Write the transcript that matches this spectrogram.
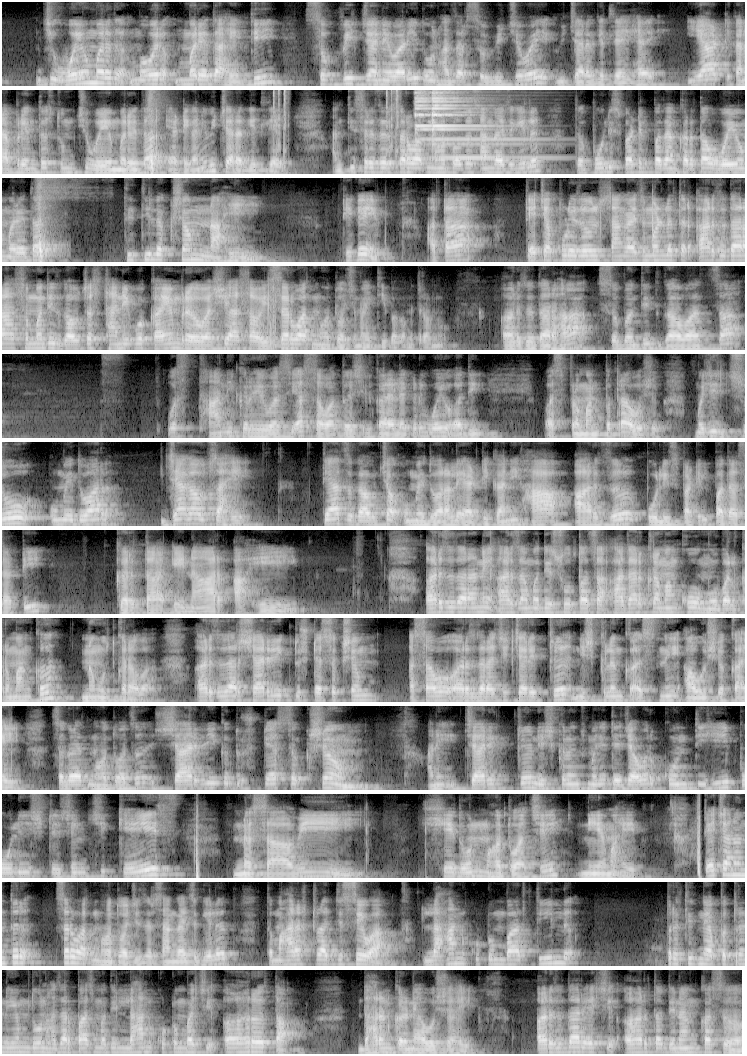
जी वयोमर्यादा मर मर्यादा आहे ती सव्वीस जानेवारी दोन हजार सव्वीसचे वय विचारात घेतले आहे. ह्या या ठिकाणापर्यंतच तुमची वयोमर्यादा या ठिकाणी विचारात घेतली आहे. आणि तिसरं जर सर्वात महत्त्वाचं सांगायचं गेलं तर पोलीस पाटील पदांकरता वयोमर्यादा स्थितीलक्षम नाही. ठीक आहे? आता त्याच्या पुढे जाऊन सांगायचं म्हटलं तर अर्जदार हा संबंधित गावचा स्थानिक व कायम रहिवासी असावा ही सर्वात महत्त्वाची माहिती बघा मित्रांनो. अर्जदार हा संबंधित गावाचा व स्थानिक रहिवासी असावा तहसील कार्यालयाकडे वय अधिवास प्रमाणपत्र आवश्यक. म्हणजे जो उमेदवार ज्या गावचा आहे त्याच गावच्या उमेदवाराला या ठिकाणी हा अर्ज पोलीस पाटील पदासाठी करता येणार आहे. अर्जदाराने अर्जामध्ये स्वतःचा आधार क्रमांक व मोबाईल क्रमांक नमूद करावा. अर्जदार शारीरिकदृष्ट्या सक्षम असावं. अर्जदाराचे चारित्र्य निष्कलंक असणे आवश्यक आहे. सगळ्यात महत्त्वाचं शारीरिकदृष्ट्या सक्षम. आणि चारित्र्य निष्कलंक म्हणजे त्याच्यावर कोणतीही पोलीस स्टेशनची केस नसावी. हे दोन महत्त्वाचे नियम आहेत. त्याच्यानंतर सर्वात महत्त्वाचे जर सांगायचं गेलं तर महाराष्ट्र राज्य सेवा लहान कुटुंबातील प्रतिज्ञापत्र नियम दोन हजार पाचमधील लहान कुटुंबाची अर्हता. धारण करणे आवश्यक आहे. अर्जदार याची अर्हता दिनांकासह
